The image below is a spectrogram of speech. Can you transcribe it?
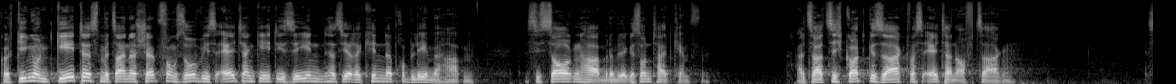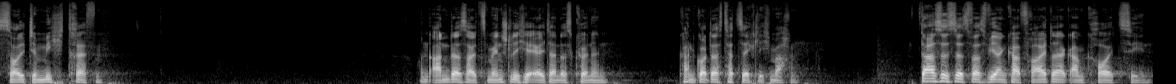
Gott ging und geht es mit seiner Schöpfung so, wie es Eltern geht, die sehen, dass ihre Kinder Probleme haben, dass sie Sorgen haben oder mit der Gesundheit kämpfen. Also hat sich Gott gesagt, was Eltern oft sagen. Es sollte mich treffen. Und anders als menschliche Eltern das können, kann Gott das tatsächlich machen. Das ist es, was wir an Karfreitag am Kreuz sehen.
